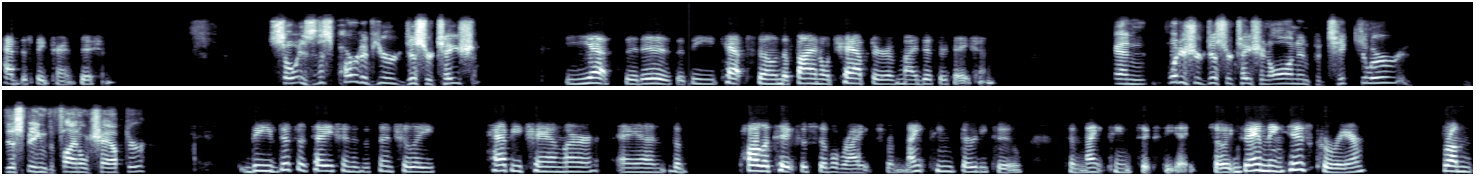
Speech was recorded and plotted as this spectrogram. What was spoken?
have this big transition. So is this part of your dissertation? Yes, it is. It's the capstone, the final chapter of my dissertation. And what is your dissertation on in particular? This being the final chapter? The dissertation is essentially Happy Chandler and the politics of civil rights from 1932 to 1968. So examining his career from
